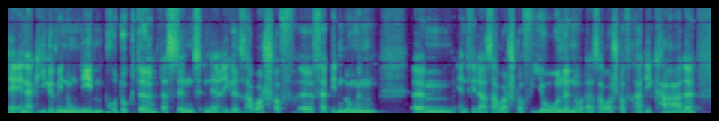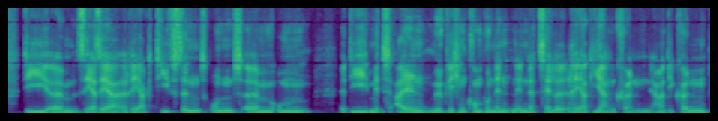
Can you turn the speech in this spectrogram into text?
der Energiegewinnung Nebenprodukte. Das sind in der Regel Sauerstoffverbindungen, äh, ähm, entweder Sauerstoffionen oder Sauerstoffradikale, die ähm, sehr, sehr reaktiv sind und ähm, um die mit allen möglichen Komponenten in der Zelle reagieren können. Ja, die können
